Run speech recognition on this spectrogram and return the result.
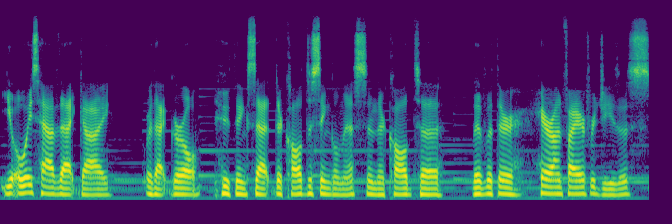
You always have that guy or that girl who thinks that they're called to singleness and they're called to live with their hair on fire for Jesus,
